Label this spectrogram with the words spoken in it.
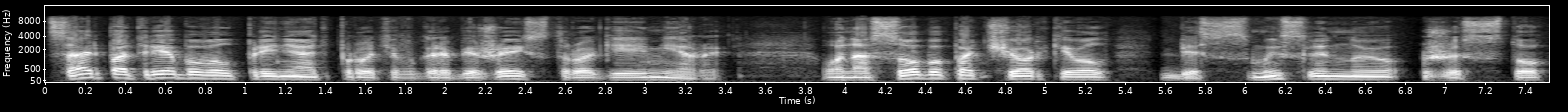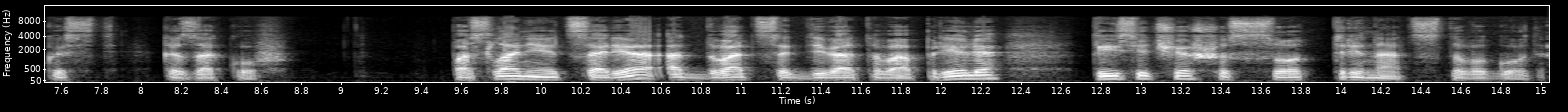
Царь потребовал принять против грабежей строгие меры. Он особо подчеркивал бессмысленную жестокость казаков. Послание царя от 29 апреля 1613 года.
